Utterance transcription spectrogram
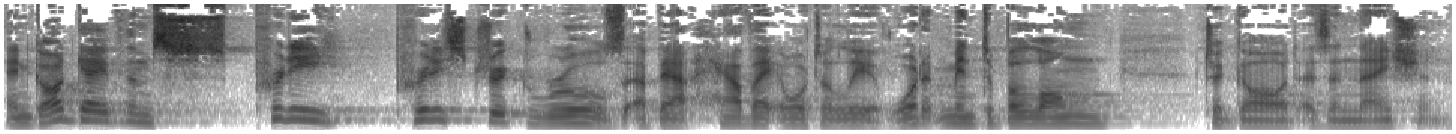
And God gave them pretty, pretty strict rules about how they ought to live, what it meant to belong to God as a nation,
